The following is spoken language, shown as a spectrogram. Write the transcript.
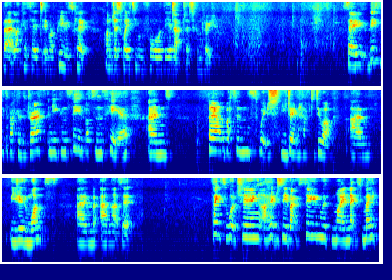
but like I said in my previous clip I'm just waiting for the adapter to come through. So this is the back of the dress and you can see the buttons here and they are the buttons which you don't have to do up. Um, you do them once um, and that's it. Thanks for watching. I hope to see you back soon with my next make.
